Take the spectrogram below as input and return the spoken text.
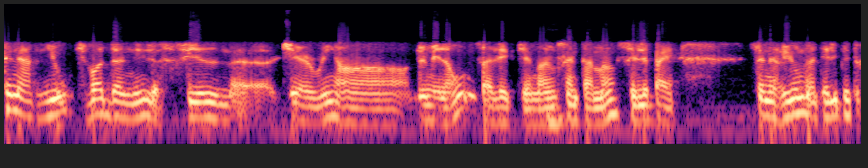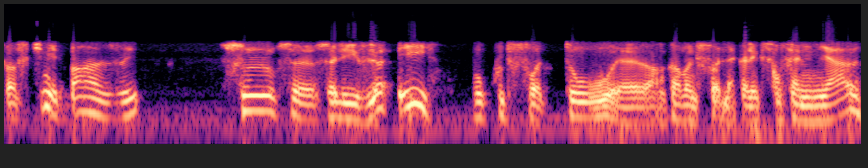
scénario qui va donner le film euh, Jerry en 2011 avec Mario Saint-Amand. C'est le ben, scénario de Nathalie Petrovski, mais basé sur ce, livre-là et beaucoup de photos, euh, encore une fois, de la collection familiale.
